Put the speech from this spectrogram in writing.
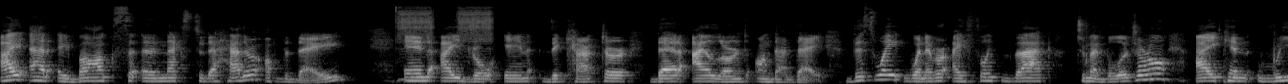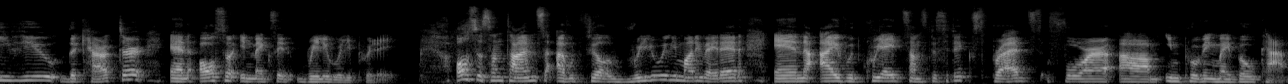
I add a box uh, next to the header of the day and I draw in the character that I learned on that day. This way, whenever I flip back to my bullet journal, I can review the character and also it makes it really, really pretty. Also, sometimes I would feel really, really motivated and I would create some specific spreads for um, improving my vocab.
